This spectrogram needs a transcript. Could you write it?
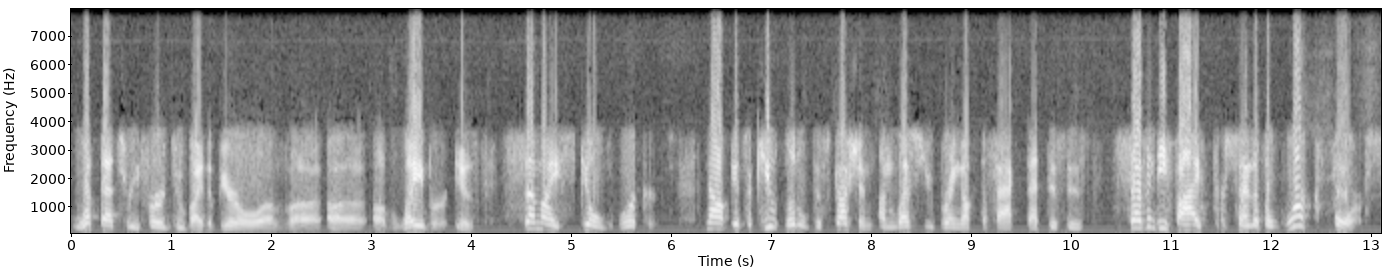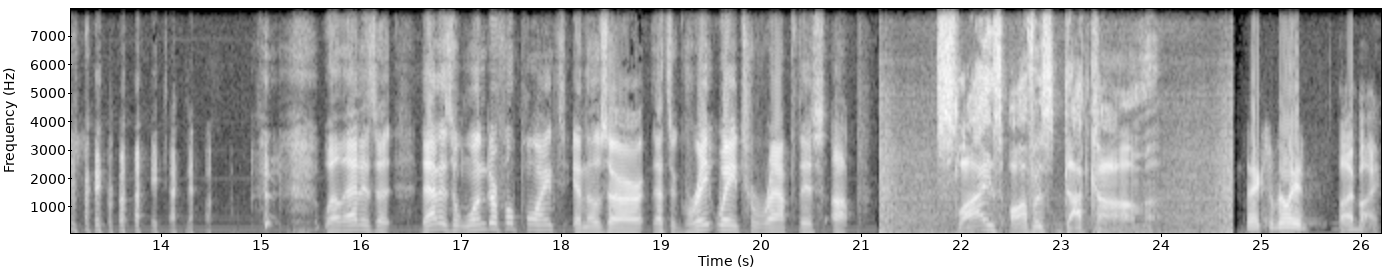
what that's referred to by the Bureau of uh, uh, of Labor is semi-skilled workers. Now, it's a cute little discussion unless you bring up the fact that this is 75% of the workforce. right, right, I know well, that is a that is a wonderful point, and those are that's a great way to wrap this up. Slysoffice.com. Thanks a million. Bye bye.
